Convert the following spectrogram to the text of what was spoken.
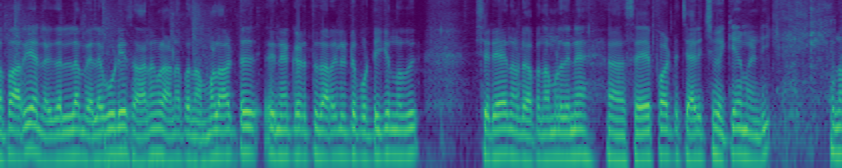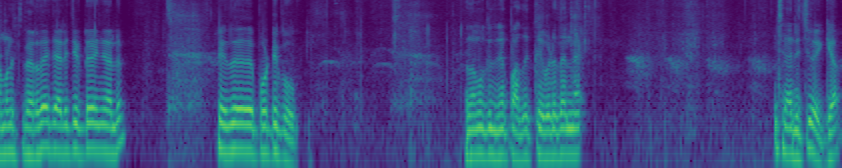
അപ്പോൾ അറിയാമല്ലോ ഇതെല്ലാം വില കൂടിയ സാധനങ്ങളാണ്. അപ്പോൾ നമ്മളായിട്ട് ഇതിനൊക്കെ എടുത്ത് തറയിലിട്ട് പൊട്ടിക്കുന്നത് ശരിയായ നടക്കും. അപ്പോൾ നമ്മളിതിനെ സേഫായിട്ട് ചരിച്ച് വെക്കാൻ വേണ്ടി. അപ്പോൾ നമ്മൾ വെറുതെ ചരിച്ചിട്ട് കഴിഞ്ഞാലും ഇത് പൊട്ടിപ്പോവും. അപ്പോൾ നമുക്കിതിനെ പതുക്കെ ഇവിടെ തന്നെ ചരിച്ച് വയ്ക്കാം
